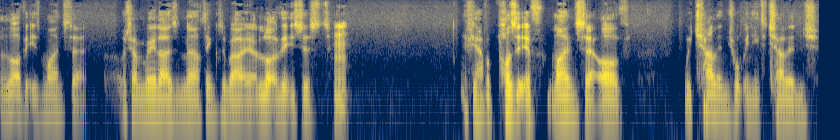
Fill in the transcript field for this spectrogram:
A lot of it is mindset, which I'm realizing now, thinking about it. A lot of it is just Hmm. if you have a positive mindset of we challenge what we need to challenge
